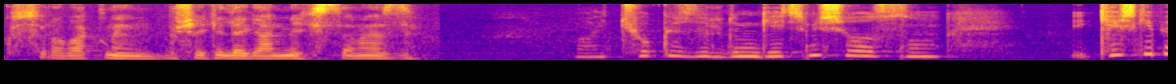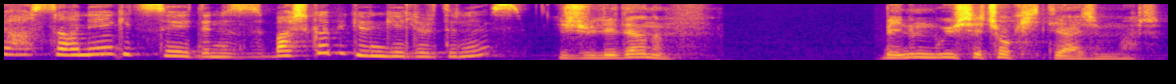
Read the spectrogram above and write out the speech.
Kusura bakmayın bu şekilde gelmek istemezdim. Ay çok üzüldüm. Geçmiş olsun. Keşke bir hastaneye gitseydiniz. Başka bir gün gelirdiniz. Jülide Hanım, benim bu işe çok ihtiyacım var.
